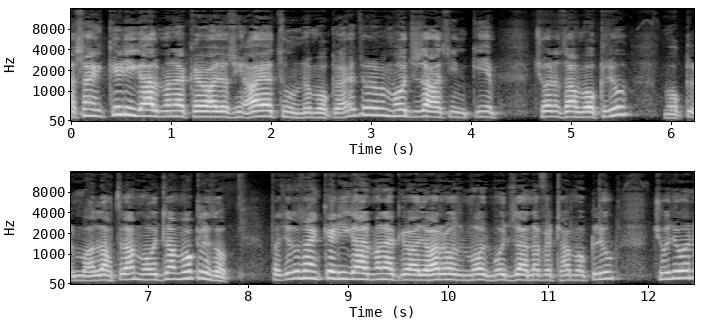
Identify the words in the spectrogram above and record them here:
اسان کي ڪهڙي ڳالهه معنيٰ ڪيو آهي جو اسين آيتون نه موڪليو موزا اسين ڪيئن ڇو نٿا موڪليون؟ موڪل الله تالا موزا موڪلي ٿو. پر چئي ٿو اسان کي ڪهڙي ڳالهه معنيٰ ڪيو آهي جو هر روز موزا نه ويٺا موڪليون ڇو جو هن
